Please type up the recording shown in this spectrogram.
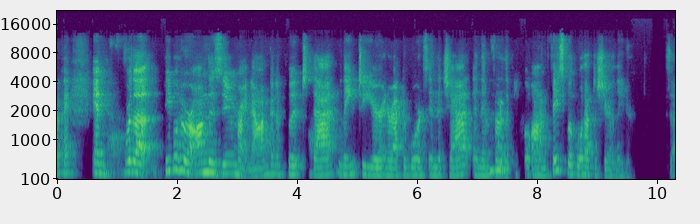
Okay. And for the people who are on the Zoom right now, I'm going to put that link to your interactive boards in the chat. And then for mm-hmm. the people on Facebook, we'll have to share it later. So,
